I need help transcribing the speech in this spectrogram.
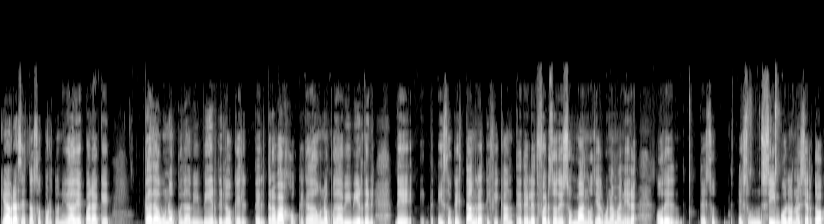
que abras estas oportunidades para que cada uno pueda vivir de lo que del trabajo, que cada uno pueda vivir de, de, eso que es tan gratificante, del esfuerzo de sus manos de alguna manera, o de, de su, es un símbolo, ¿no es cierto?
